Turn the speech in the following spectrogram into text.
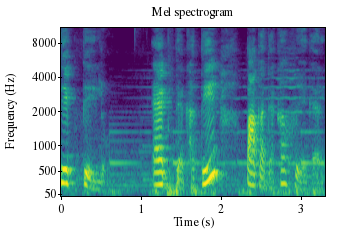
দেখতে এলো। এক দেখাতেই পাকা দেখা হয়ে গেল।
